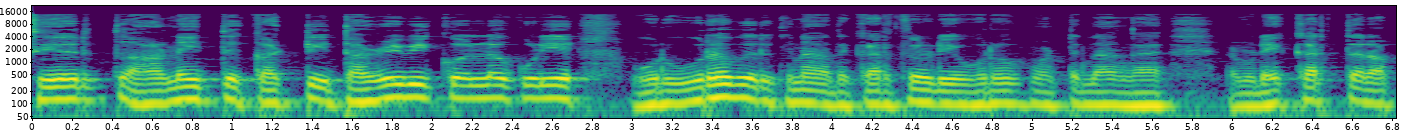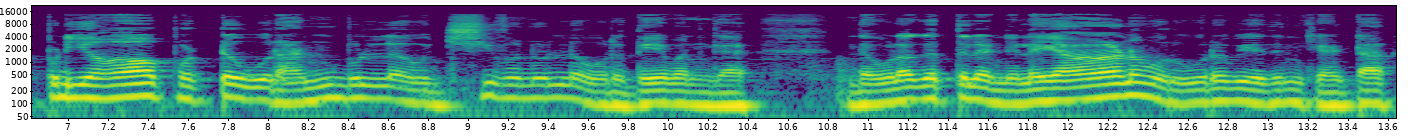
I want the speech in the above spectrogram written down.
சேர்த்து அணைத்து கட்டி தழுவி கொள்ளக்கூடிய ஒரு உறவு இருக்குன்னா அது கர்த்தருடைய உறவு மட்டும்தாங்க. நம்முடைய கர்த்தர் அப்படியாப்பட்ட ஒரு அன்புள்ள ஒரு ஜீவனுள்ள ஒரு தேவன்க இந்த உலகத்தில் நிலையான ஒரு உறவு எதுன்னு கேட்டால்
